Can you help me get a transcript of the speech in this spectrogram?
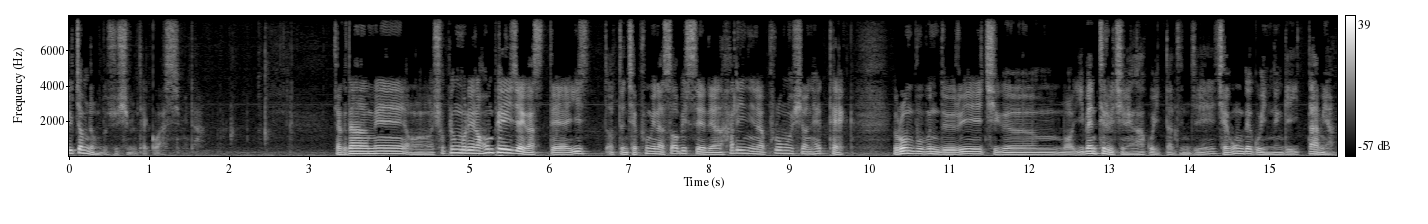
1점 정도 주시면 될 것 같습니다. 자, 그 다음에 어, 쇼핑몰이나 홈페이지에 갔을 때 이 어떤 제품이나 서비스에 대한 할인이나 프로모션 혜택 이런 부분들이 지금 뭐 이벤트를 진행하고 있다든지 제공되고 있는 게 있다면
